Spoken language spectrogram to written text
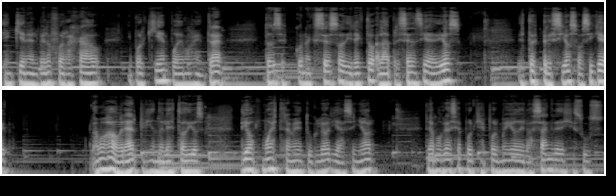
en quien el velo fue rajado y por quien podemos entrar. Entonces con acceso directo a la presencia de Dios. Esto es precioso, así que vamos a orar pidiéndole esto a Dios. Dios, muéstrame tu gloria, Señor. Te damos gracias porque es por medio de la sangre de Jesús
